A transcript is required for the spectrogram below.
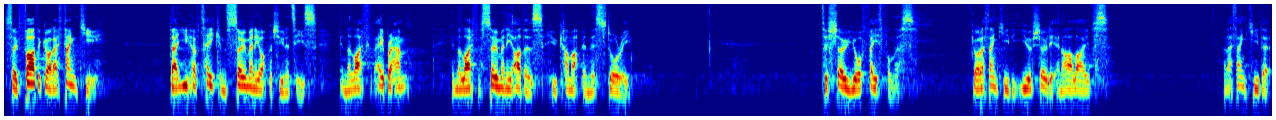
So, Father God, I thank you that you have taken so many opportunities in the life of Abraham, in the life of so many others who come up in this story, to show your faithfulness. God, I thank you that you have showed it in our lives. And I thank you that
